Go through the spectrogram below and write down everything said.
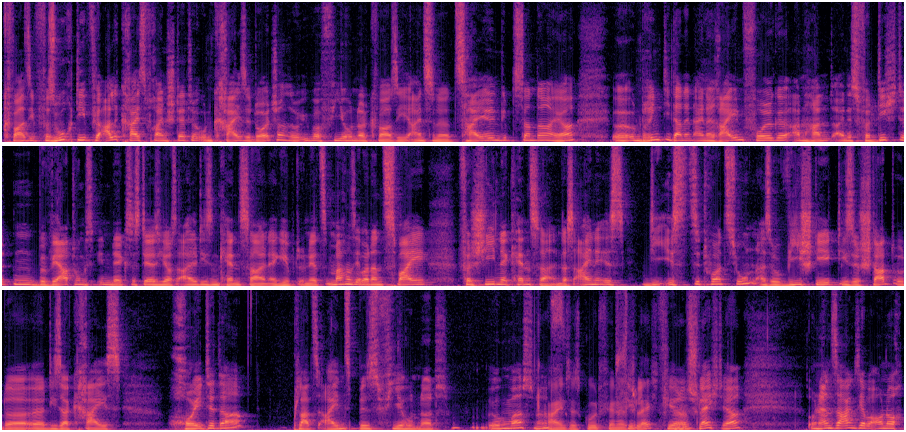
quasi versucht die für alle kreisfreien Städte und Kreise Deutschlands, also über 400 quasi einzelne Zeilen gibt es dann da, ja, äh, und bringt die dann in eine Reihenfolge anhand eines verdichteten Bewertungsindexes, der sich aus all diesen Kennzahlen ergibt. Und jetzt machen sie aber dann zwei verschiedene Kennzahlen. Das eine ist die Ist-Situation, also wie steht diese Stadt oder äh, dieser Kreis heute da. Platz 1 bis 400 irgendwas. Ne? 1 ist gut, 400 ist schlecht. 400 ist ne? schlecht, ja. Und dann sagen sie aber auch noch,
